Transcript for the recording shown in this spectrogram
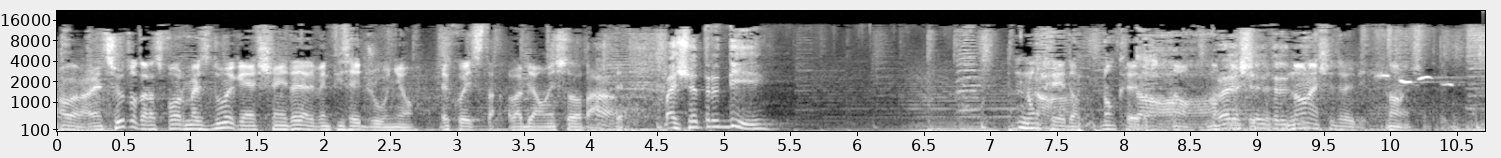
Allora, innanzitutto Transformers 2 che esce in Italia il 26 giugno e questa l'abbiamo messo da parte. Ah, ma esce 3D? Non credo, non credo. No, No, non esce in 3D. non esce in 3D. Non esce in 3D.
